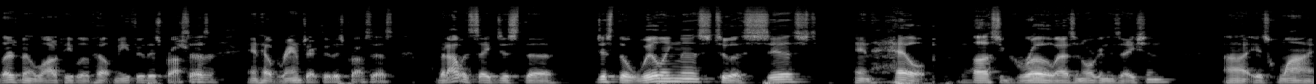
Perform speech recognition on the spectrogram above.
there's been a lot of people who have helped me through this process sure. and helped Ramjack through this process. But I would say just the just the willingness to assist and help yeah. us grow as an organization uh, is why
